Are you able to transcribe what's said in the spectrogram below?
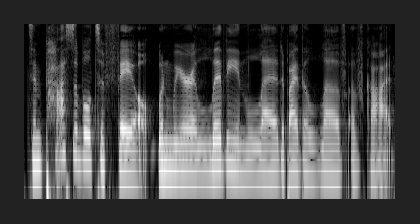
It's impossible to fail when we are living led by the love of God.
